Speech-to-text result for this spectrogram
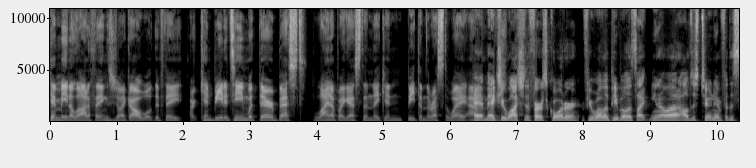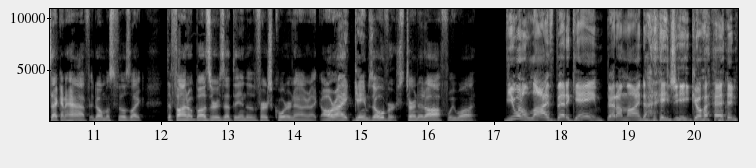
can mean a lot of things. You're like, oh well, if they are, can beat a team with their best lineup, I guess then they can beat them the rest of the way. Hey, it makes you watch the first quarter. If you're one of the people that's like, you know what, I'll just tune in for the second half. It almost feels like the final buzzer is at the end of the first quarter now. You're like, all right, game's over. Just turn it off. We won. If you want to live bet a game, betonline.ag. Go ahead and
